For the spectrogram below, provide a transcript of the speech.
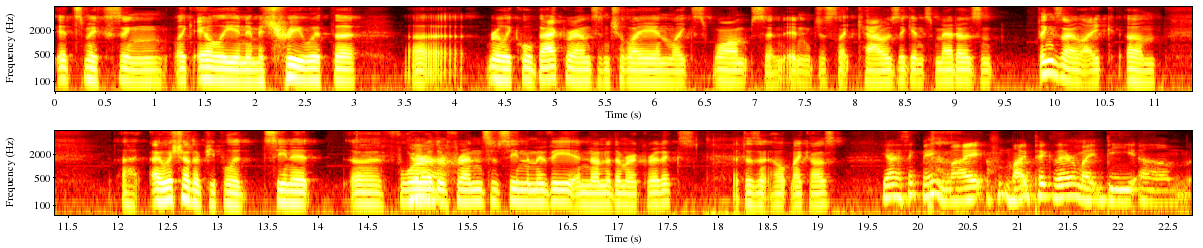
it's mixing, like, alien imagery with the uh, really cool backgrounds in Chilean, like, swamps and, and just, like, cows against meadows and things I like. Um, I, I wish other people had seen it. Uh, four Yeah. other friends have seen the movie, and none of them are critics. That doesn't help my cause. Yeah, I think maybe my my pick there might be um,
